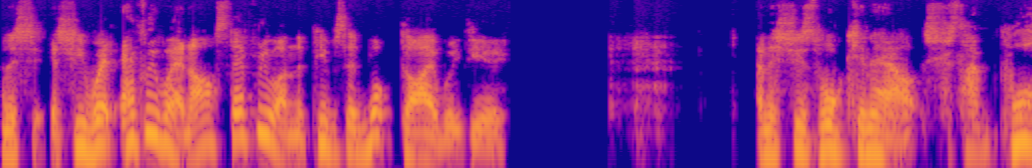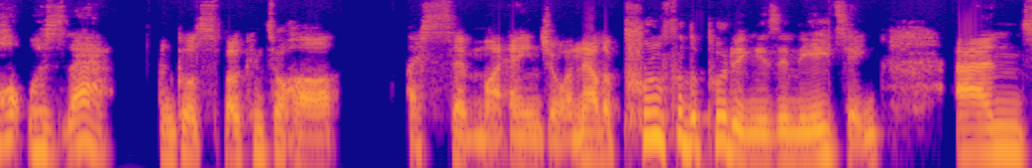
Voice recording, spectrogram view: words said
And she, she went everywhere and asked everyone. The people said, What guy with you? And as she was walking out, she was like, What was that? And God spoke into her heart I sent my angel. And now the proof of the pudding is in the eating. And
